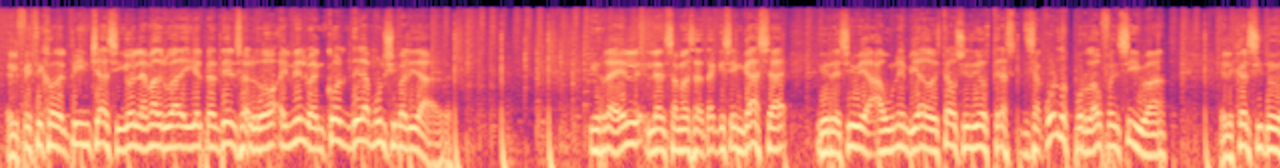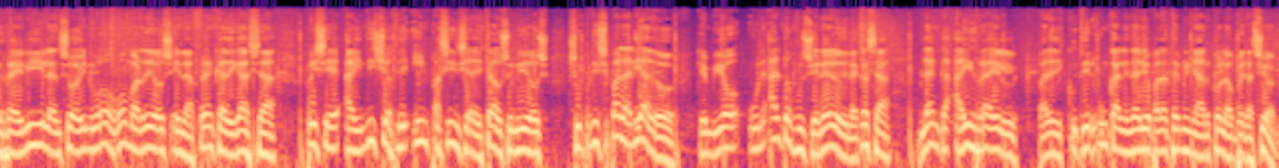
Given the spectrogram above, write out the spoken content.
El festejo del pincha siguió en la madrugada y el plantel saludó en el bancón de la municipalidad. Israel lanza más ataques en Gaza y recibe a un enviado de Estados Unidos tras desacuerdos por la ofensiva. El ejército israelí lanzó hoy nuevos bombardeos en la franja de Gaza, pese a indicios de impaciencia de Estados Unidos, su principal aliado, que envió un alto funcionario de la Casa Blanca a Israel para discutir un calendario para terminar con la operación.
